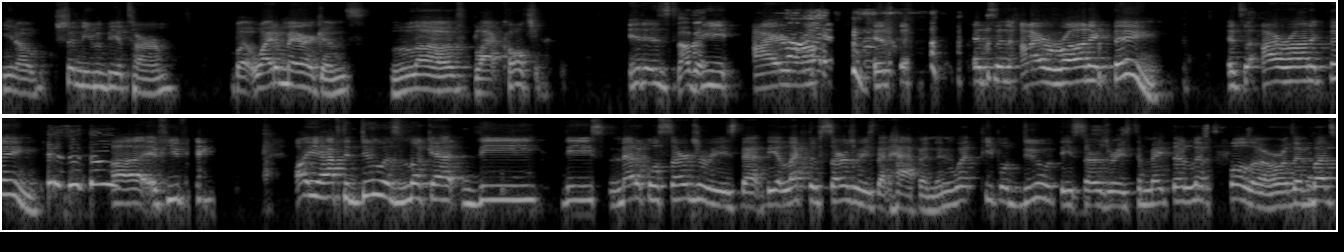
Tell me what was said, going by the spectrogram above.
you know shouldn't even be a term but white americans love black culture it is Love it. the ironic it's, it's an ironic thing it's an ironic thing Is it though? uh, if you think all you have to do is look at the these medical surgeries that the elective surgeries that happen and what people do with these surgeries to make their lips fuller or their butts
